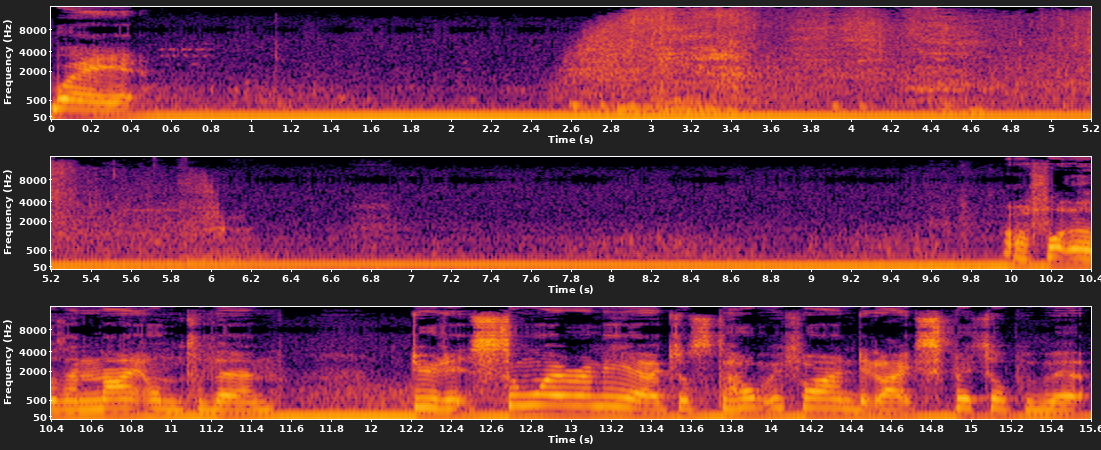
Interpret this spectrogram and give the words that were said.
Wait. I thought there was a night hunter then. Dude, it's somewhere in here. Just to help me find it, like, split up a bit.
